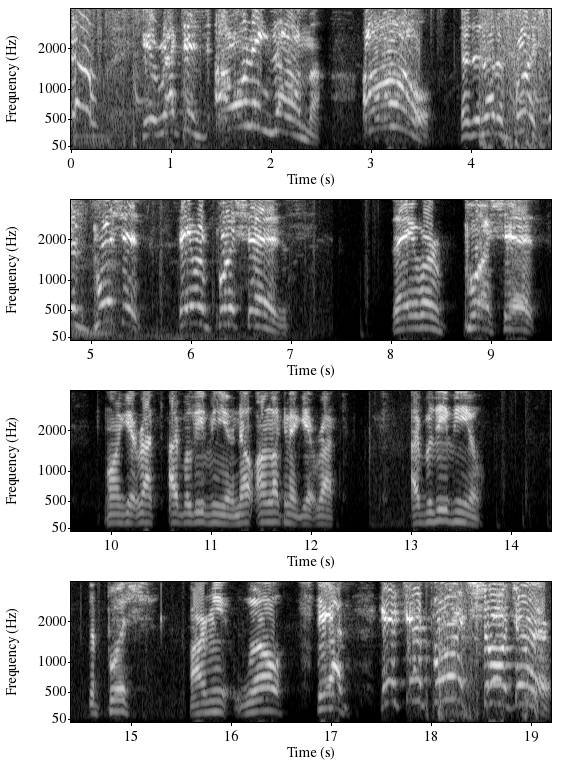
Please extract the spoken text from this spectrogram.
no. Get wrecked is owning them! Oh! There's another bush! There's bushes! They were bushes! They were bushes! Wanna get wrecked? I believe in you. No, I'm not gonna get wrecked. I believe in you. The bush army will stand. Get your bush, soldier!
